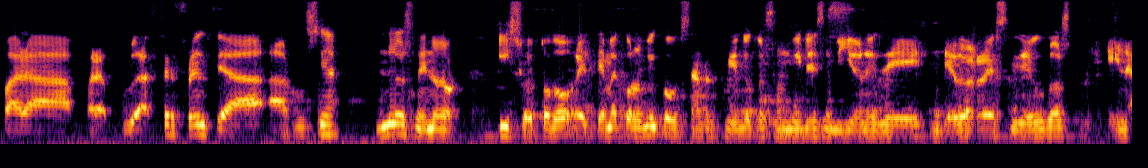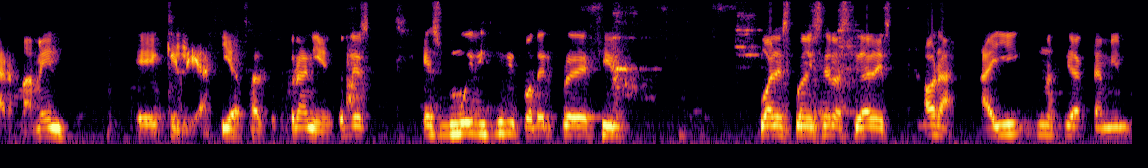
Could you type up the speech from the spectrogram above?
para, para hacer frente a, Rusia, no es menor. Y sobre todo el tema económico que están recibiendo, que son miles de millones de, de dólares y de euros en armamento eh, que le hacía falta a Ucrania. Entonces, es muy difícil poder predecir cuáles pueden ser las ciudades. Ahora, hay una ciudad que también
